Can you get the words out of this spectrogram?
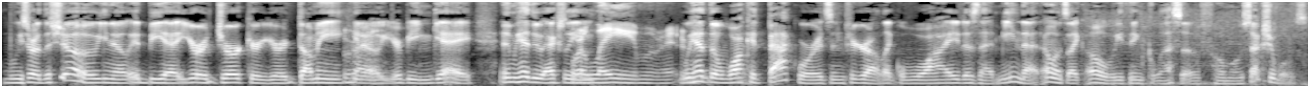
we started the show, you know, it'd be a you're a jerk or you're a dummy, you know, you're being gay, and then we had to actually or lame. Right? we had to walk it backwards and figure out like why does that mean that? Oh, it's like oh, we think less of homosexuals.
